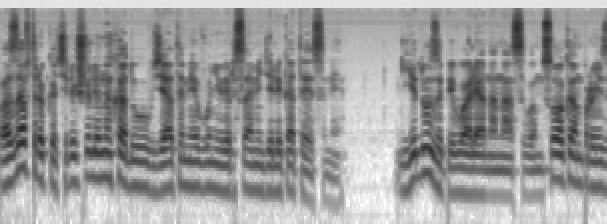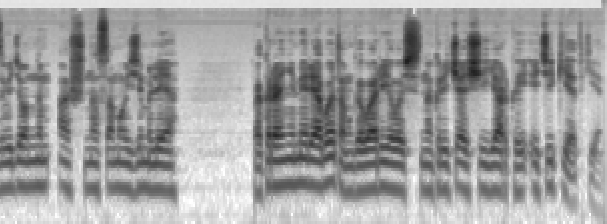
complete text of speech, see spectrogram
Позавтракать решили на ходу, взятыми в универсаме деликатесами. Еду запивали ананасовым соком, произведенным аж на самой земле. По крайней мере, об этом говорилось на кричащей яркой этикетке.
